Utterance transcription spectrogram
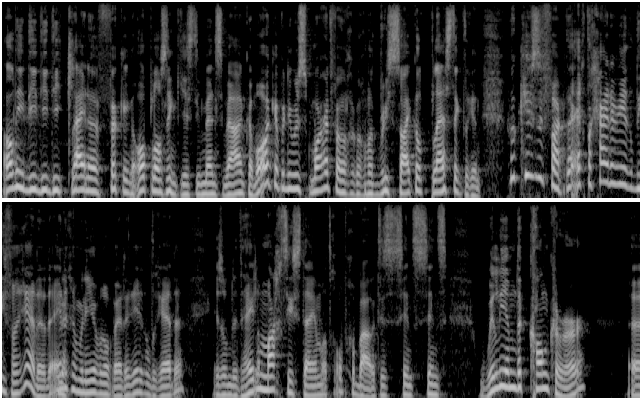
Al die, die, die, die kleine fucking oplossingjes die mensen mee aankomen. Oh, ik heb een nieuwe smartphone gekocht met recycled plastic erin. Who gives a fuck? Daar- Echt, daar ga je de wereld niet van redden. De enige manier waarop wij de wereld redden... is om dit hele machtssysteem wat er opgebouwd is... sinds, sinds William the Conqueror... eh,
